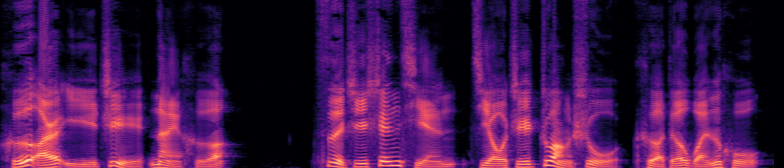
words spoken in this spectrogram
合而以治，奈何？次之深浅，久之壮数，可得闻乎？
